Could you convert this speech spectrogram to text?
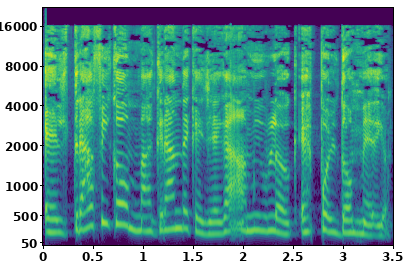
el tráfico más grande que llega a mi blog es por dos medios.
